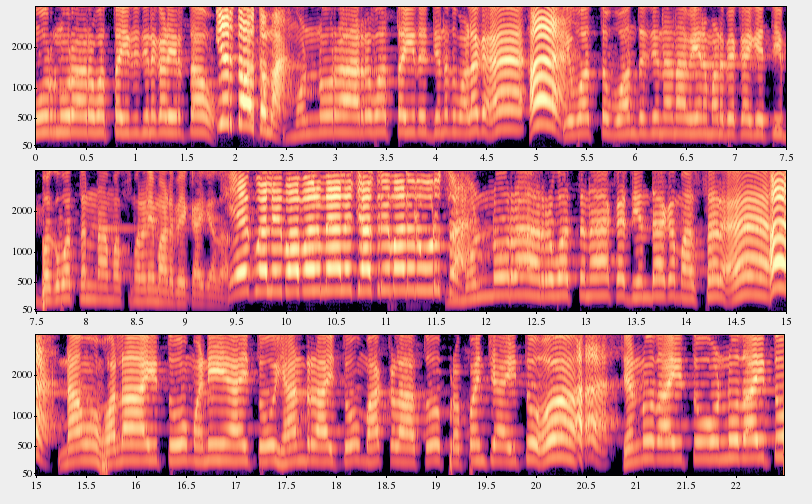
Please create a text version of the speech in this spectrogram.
ಮೂರ್ನೂರ ಅರವತ್ತೈದು ದಿನಗಳು ಇರ್ತಾವ ಇರ್ತಾವ ತಮ್ಮ. ಮುನ್ನೂರ ಅರವತ್ತೈದು ದಿನದ ಒಳಗ ಇವತ್ತು ಒಂದ್ ದಿನ ನಾವ್ ಏನ್ ಮಾಡ್ಬೇಕಾಗೈತಿ? ಭಗವತನ ನಾಮ ಸ್ಮರಣೆ ಮಾಡ್ಬೇಕಾಗ್ಯದ. ಶೇಖ್ ಬಾಬಾ ಬಾಬಾನ ಮೇಲೆ ಜಾತ್ರೆ ಮಾಡೋನು ಉರುಸ ಮುನ್ನೂರ ಅರವತ್ನಾಲ್ಕ ದಿನದಾಗ ಮಾಸ್ತರ ನಾವು ಹೊಲ ಆಯ್ತು ಮನಿ ಆಯ್ತು ಹೆಂಡ್ರ ಆಯ್ತು ಮಕ್ಕಳಾಯ್ತು ಪ್ರಪಂಚ ಆಯ್ತು ತಿನ್ನೋದಾಯ್ತು ಉಣ್ಣೋದಾಯ್ತು.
